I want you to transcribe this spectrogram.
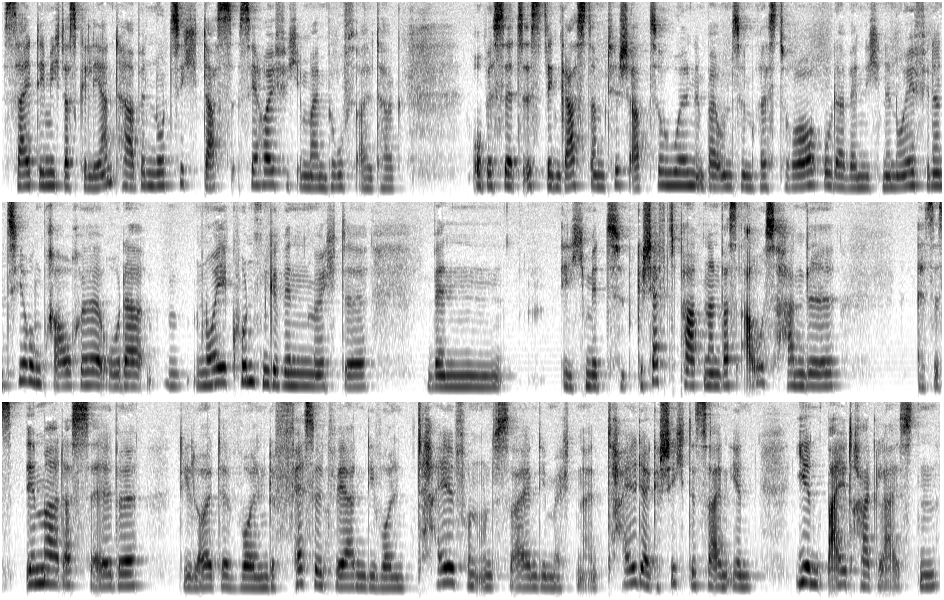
seitdem ich das gelernt habe, nutze ich das sehr häufig in meinem Berufsalltag. Ob es jetzt ist, den Gast am Tisch abzuholen bei uns im Restaurant oder wenn ich eine neue Finanzierung brauche oder neue Kunden gewinnen möchte, wenn ich mit Geschäftspartnern was aushandle. Es ist immer dasselbe. Die Leute wollen gefesselt werden, die wollen Teil von uns sein, die möchten ein Teil der Geschichte sein, ihren, ihren Beitrag leisten.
